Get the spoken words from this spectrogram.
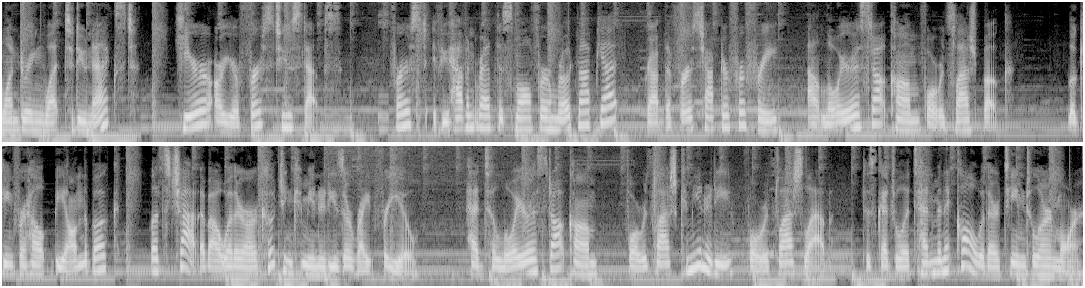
Wondering what to do next? Here are your first two steps. First, if you haven't read the Small Firm Roadmap yet, grab the first chapter for free at lawyerist.com forward slash book. Looking for help beyond the book? Let's chat about whether our coaching communities are right for you. Head to lawyerist.com forward slash community forward slash lab to schedule a 10 minute call with our team to learn more.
